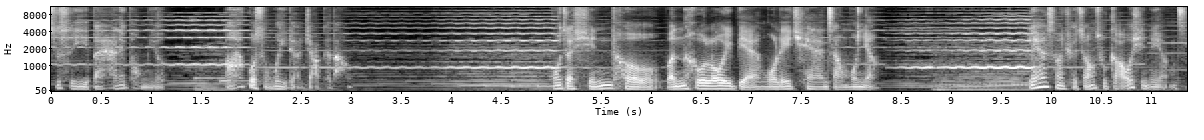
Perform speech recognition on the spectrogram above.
只是一般的朋友，哪个说我一定要嫁给他？我在心头问候了一遍我的前丈母娘，脸上却装出高兴的样子。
